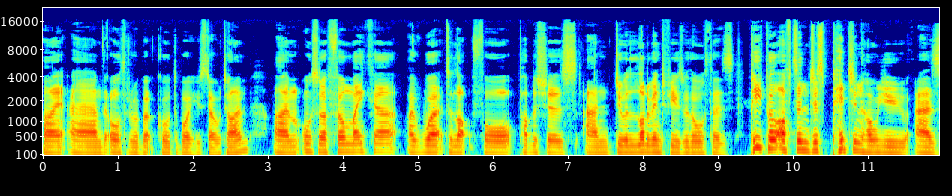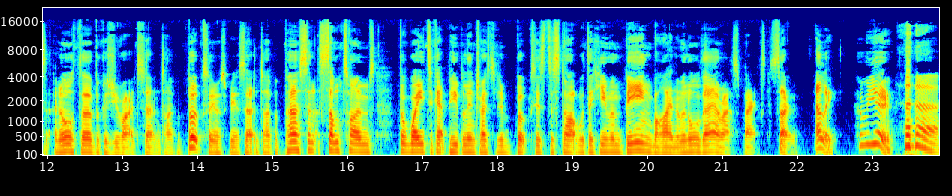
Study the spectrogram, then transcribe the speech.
I am the author of a book called The Boy Who Stole Time. I'm also a filmmaker. I've worked a lot for publishers and do a lot of interviews with authors. People often just pigeonhole you as an author because you write a certain type of book, so you must be a certain type of person. Sometimes the way to get people interested in books is to start with the human being behind them and all their aspects. So, Ellie, who are you?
